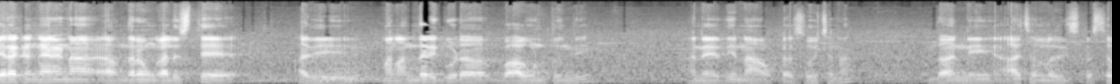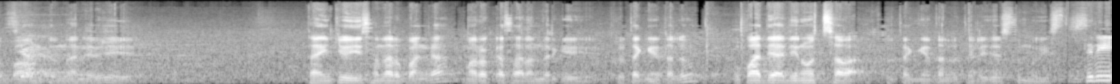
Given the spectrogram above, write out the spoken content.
ఏ రకంగానైనా అందరం కలిస్తే అది మనందరికి కూడా బాగుంటుంది అనేది నా ఒక సూచన. దాన్ని ఆచరణలో తీసుకొస్తే బాగుంటుంది అనేది థ్యాంక్ యూ ఈ సందర్భంగా మరొకసారి అందరికీ కృతజ్ఞతలు. ఉపాధ్యాయ దినోత్సవ కృతజ్ఞతలు తెలియజేస్తూ ముగిస్తాను శ్రీ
